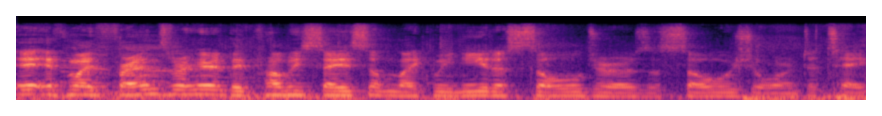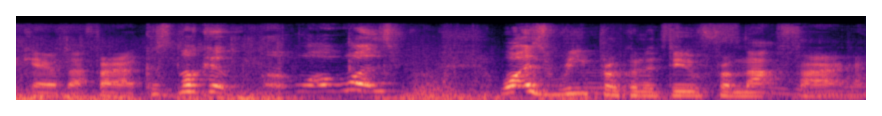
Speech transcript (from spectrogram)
If my friends were here, they'd probably say something like, we need a soldier as a sojourn to take care of that fire." Because look at... What, is, what is Reaper to do from that Pharah?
